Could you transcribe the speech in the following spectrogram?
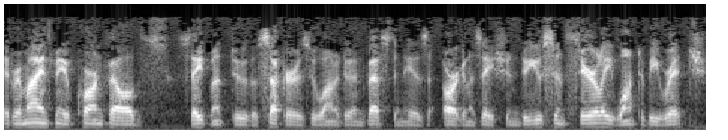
it reminds me of Cornfeld's statement to the suckers who wanted to invest in his organization. Do you sincerely want to be rich?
